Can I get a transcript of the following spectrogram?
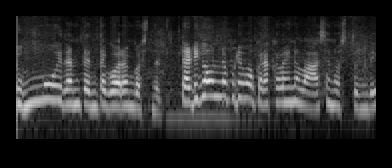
దుమ్ము ఇదంతా ఎంత ఘోరంగా వస్తుంది. తడిగా ఉన్నప్పుడు ఒక రకమైన వాసన వస్తుంది.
